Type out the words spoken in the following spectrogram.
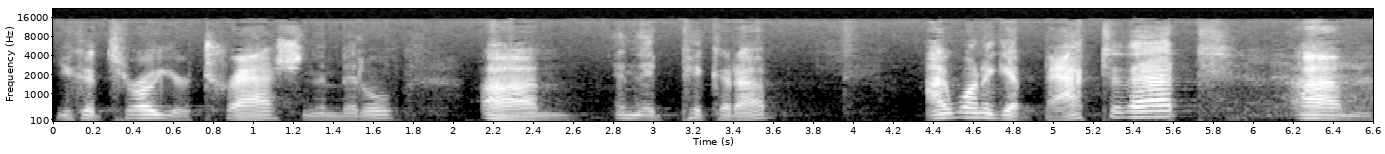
you could throw your trash in the middle, um, and they'd pick it up. I want to get back to that. Um,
